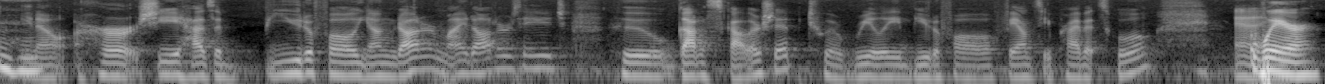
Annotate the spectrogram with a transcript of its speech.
You know, her she has a beautiful young daughter, my daughter's age, who got a scholarship to a really beautiful, fancy private school. And Where?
